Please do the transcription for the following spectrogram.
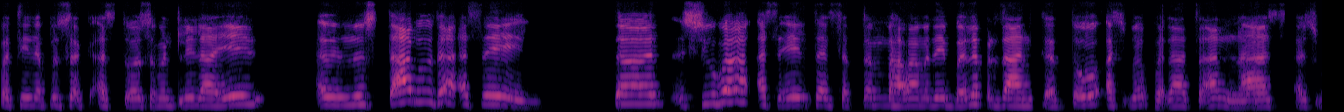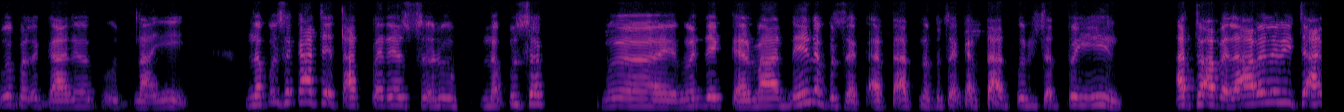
पती नपुसक असतो असं म्हटलेलं आहे. नुसता बुध असेल तर शुभ असेल तर सप्तम भावामध्ये बल प्रदान करतो. अश्व फलाचा नाश अश्व फलकारक होत नाही. नपुसकाचे तात्पर्य स्वरूप नपुसक म्हणजे कर्माने नपुसक अर्थात नपुसक अर्थात पुरुषत्वहीन अथवा बलाबल विचार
